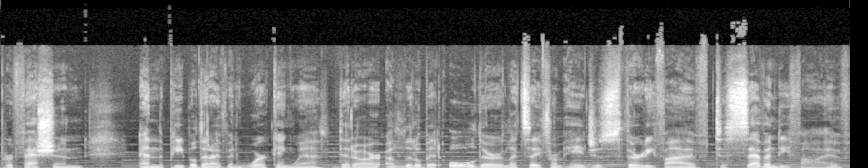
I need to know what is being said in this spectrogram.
profession and the people that I've been working with that are a little bit older, let's say from ages 35 to 75,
